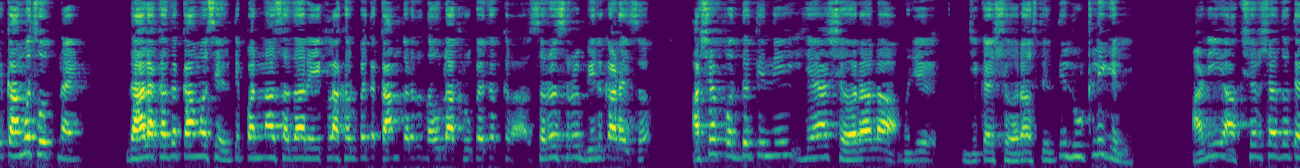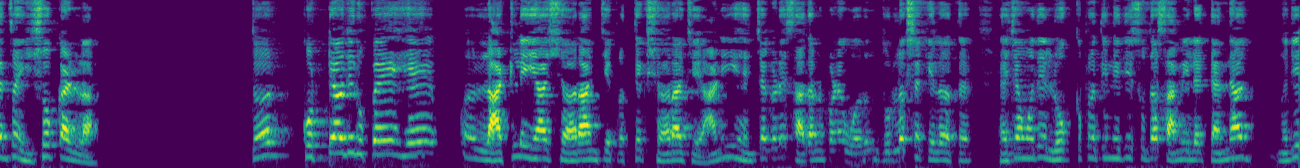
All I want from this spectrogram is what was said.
ते कामच होत नाही. दहा लाखाचं काम असेल ते पन्नास हजार एक लाख रुपयाचं काम करायचं नऊ लाख रुपयाचं सरळ सरळ बिल काढायचं. अशा पद्धतीने ह्या शहराला म्हणजे जी काही शहरं असतील ती लुटली गेली. आणि अक्षरशः जर त्यांचा हिशोब काढला तर कोट्यावधी रुपये हे लाटले ह्या शहरांचे प्रत्येक शहराचे आणि ह्यांच्याकडे साधारणपणे वरून दुर्लक्ष केलं जातं. ह्याच्यामध्ये लोकप्रतिनिधी सुद्धा सामील आहेत. त्यांना म्हणजे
